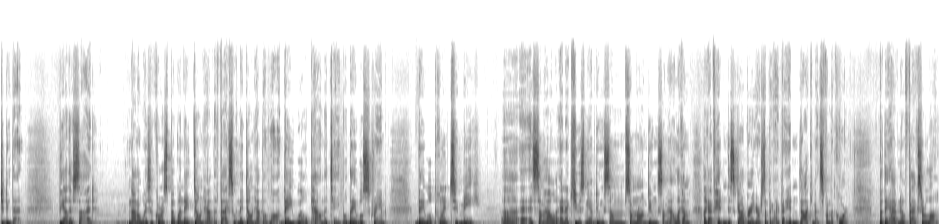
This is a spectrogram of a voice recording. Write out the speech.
to do that. The other side not always, of course, but when they don't have the facts, when they don't have the law, they will pound the table, they will scream, they will point to me uh, as somehow and accuse me of doing some some wrongdoing somehow, like I'm like I've hidden discovery or something like that, hidden documents from the court, but they have no facts or law.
